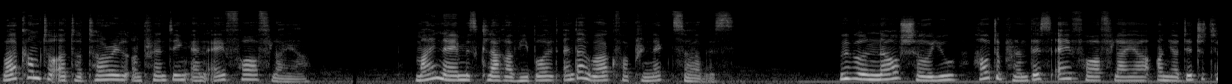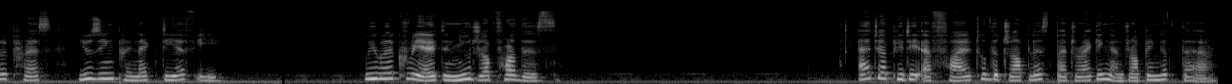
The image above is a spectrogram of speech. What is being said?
Welcome to our tutorial on printing an A4 flyer. My name is Clara Wiebold and I work for Prinect Service. We will now show you how to print this A4 flyer on your digital press using Prinect DFE. We will create a new job for this. Add your PDF file to the job list by dragging and dropping it there.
